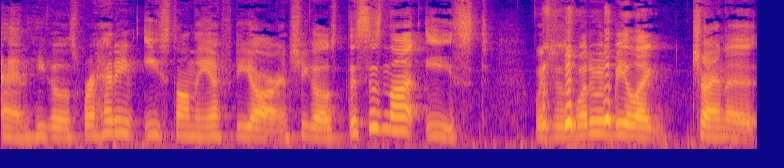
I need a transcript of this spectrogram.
and he goes, "We're heading east on the FDR," and she goes, "This is not east." Which is what it would be like trying to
